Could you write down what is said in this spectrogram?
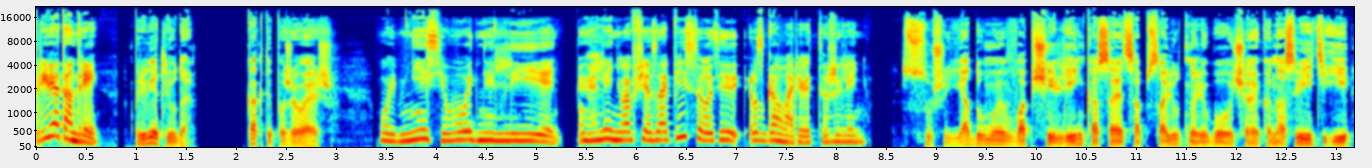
Привет, Андрей. Привет, Люда. Как ты поживаешь? Ой, мне сегодня лень. Лень вообще записывать и разговаривать тоже лень. Слушай, я думаю, вообще лень касается абсолютно любого человека на свете, и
